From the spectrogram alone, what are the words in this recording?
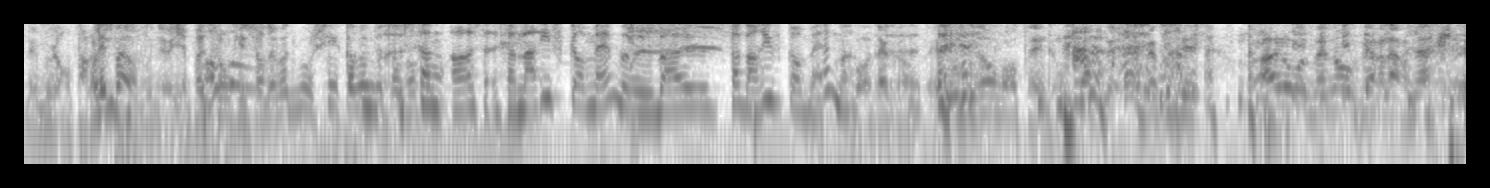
Mais vous n'en parlez pas. vous ne- Il n'y a pas de son qui sort de votre bouche, quand même, de temps en Ça, temps. ah, ça, ça m'arrive quand même. euh, bah, ça m'arrive quand même. Bon, d'accord. Et vous vous en vantez. Donc, parfait. Eh écoutez, allons maintenant vers l'arnaque.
